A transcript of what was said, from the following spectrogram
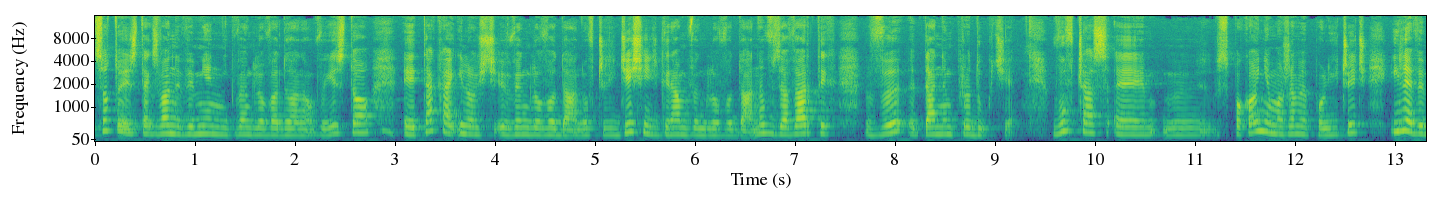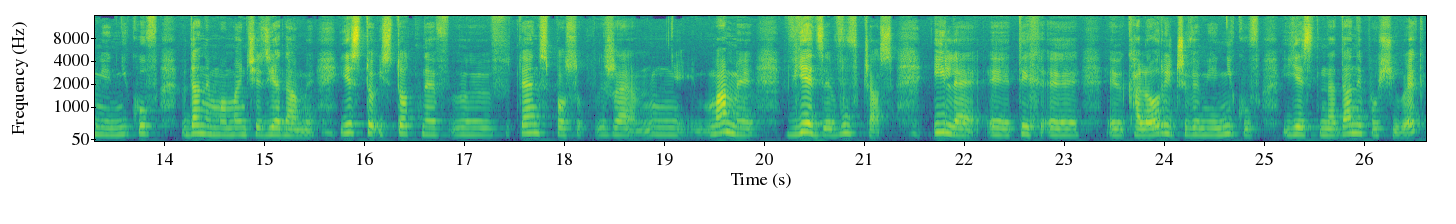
co to jest tak zwany wymiennik węglowy, węglowodanowy. Jest to y, taka ilość węglowodanów, czyli 10 gram węglowodanów zawartych w danym produkcie. Wówczas y, y, spokojnie możemy policzyć, ile wymienników w danym momencie zjadamy. Jest to istotne w ten sposób, że mm, mamy wiedzę wówczas, ile tych kalorii czy wymienników jest na dany posiłek,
